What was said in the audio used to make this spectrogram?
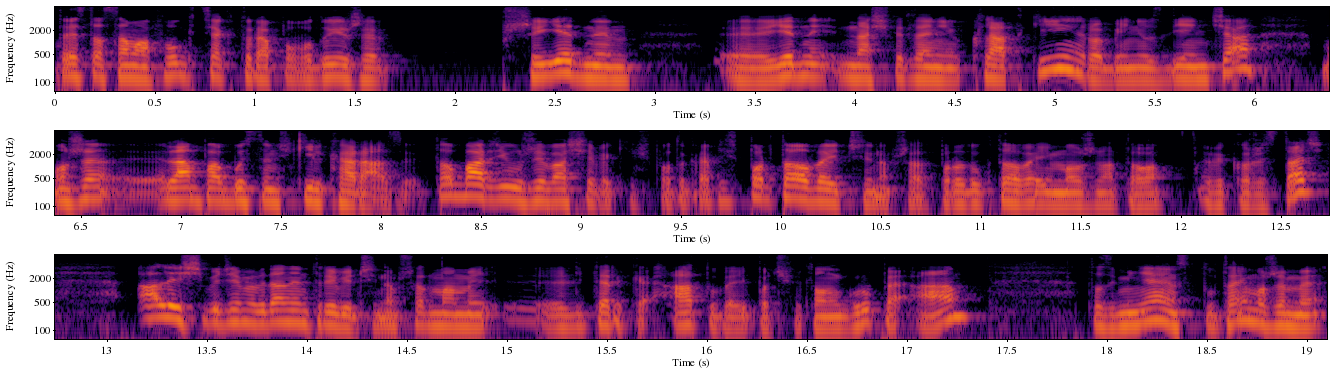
to jest ta sama funkcja, która powoduje, że przy jednym jednej naświetleniu klatki, robieniu zdjęcia, może lampa błysnąć kilka razy. To bardziej używa się w jakiejś fotografii sportowej, czy na przykład produktowej, można to wykorzystać. Ale jeśli będziemy w danym trybie, czyli na przykład mamy literkę A tutaj podświetloną, grupę A, to zmieniając tutaj możemy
